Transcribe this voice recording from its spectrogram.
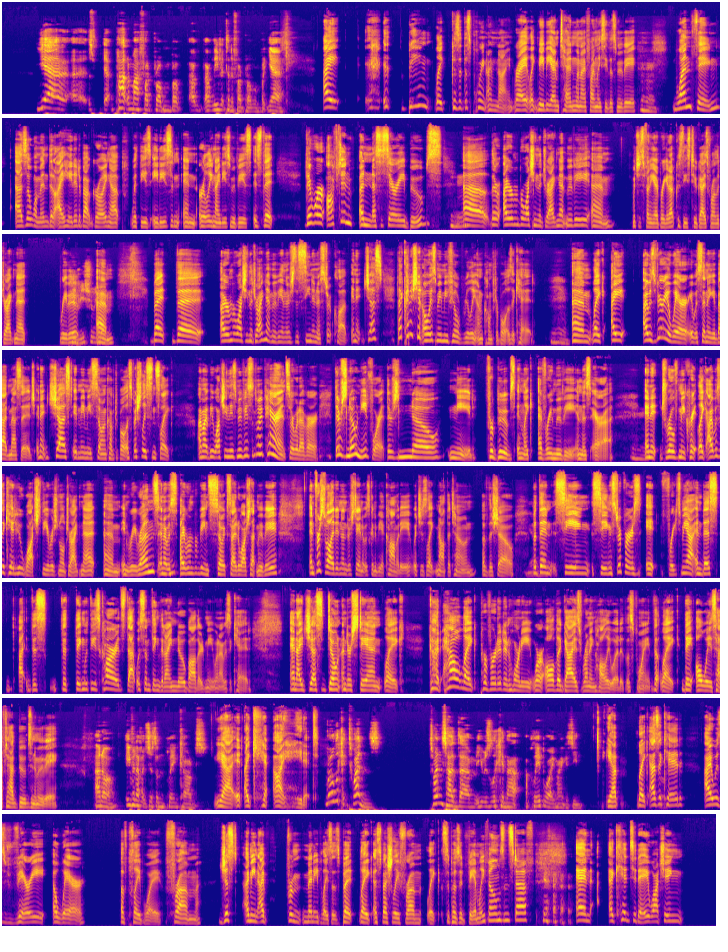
Yeah, uh, it's part of my third problem, but I'll, I'll leave it to the third problem. But yeah, I, it, being like, because at this point I'm nine, right? Like maybe I'm 10 when I finally see this movie. Mhm. One thing as a woman that I hated about growing up with these 80s and, and early 90s movies is that there were often unnecessary boobs Mhm. Uh, there. I remember watching the Dragnet movie, um, which is funny. I bring it up because these two guys were on the Dragnet reboot. TV show. Yeah. Um, but the I remember watching the Dragnet movie, and there's this scene in a strip club, and it just that kind of shit always made me feel really uncomfortable as a kid. Mhm. Um, like I. I was very aware it was sending a bad message, and it just it made me so uncomfortable, especially since like I might be watching these movies with my parents or whatever. There's no need for it. There's no need for boobs in like every movie in this era. Mhm. And it drove me crazy. Like I was a kid who watched the original Dragnet um in reruns and I was I remember being so excited to watch that movie. And first of all, I didn't understand it was going to be a comedy, which is like not the tone of the show. Yeah, But then seeing seeing strippers, it freaked me out. And this I, this the thing with these cards, that was something that I know bothered me when I was a kid. And I just don't understand like God, how like perverted and horny were all the guys running Hollywood at this point that like they always have to have boobs in a movie. I know. Even if it's just on playing cards. Yeah, it I can't I hate it. Well, look at Twins. Twins had. um He was looking at a Playboy magazine. Yep. Like as a kid, I was very aware of Playboy from just I mean, I from many places, but like especially from like supposed family films and stuff. And a kid today watching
